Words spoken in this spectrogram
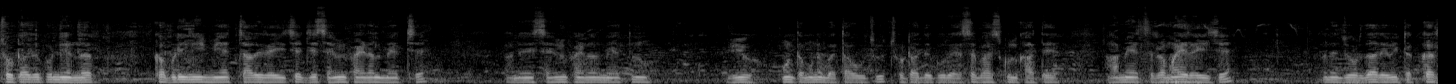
છોટાઉદેપુરની અંદર કબડ્ડીની મેચ ચાલી રહી છે, જે સેમિફાઇનલ મેચ છે. અને સેમિફાઇનલ મેચનું વ્યૂ હું તમને બતાવું છું. છોટાદેપુર એસએફ હાઈસ્કૂલ ખાતે આ મેચ રમાઈ રહી છે અને જોરદાર એવી ટક્કર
